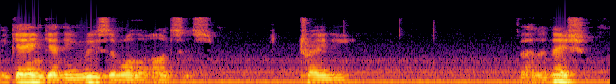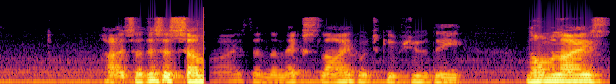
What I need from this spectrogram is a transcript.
Again, getting reasonable answers. Training, validation. All right, so this is summarized in the next slide, which gives you the normalized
